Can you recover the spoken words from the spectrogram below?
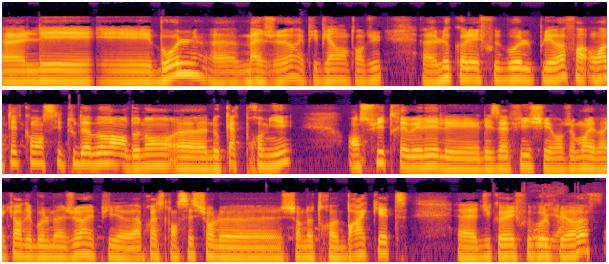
les bowls majeurs et puis bien entendu le college football playoff. On va peut-être commencer tout d'abord en donnant nos quatre premiers ensuite révéler les, les, affiches et éventuellement les vainqueurs des bowls majeurs et puis après se lancer sur le sur notre bracket euh, du College Football oh, Playoff.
